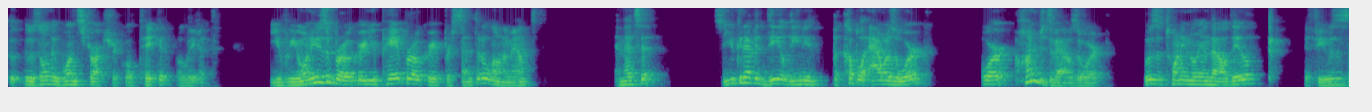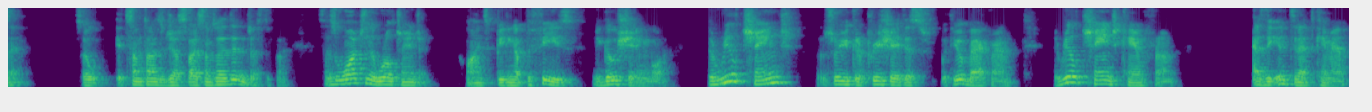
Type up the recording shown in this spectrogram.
there's only one structure called take it or leave it. If you want to use a broker, you pay a broker a percent of the loan amount, and that's it. So you could have a deal that you need a couple of hours of work or hundreds of hours of work. It was a $20 million deal, the fee was the same. So it sometimes justified, sometimes it didn't justify. So I was watching the world changing. Clients beating up the fees, negotiating more. The real change, I'm sure you could appreciate this with your background, the real change came from as the internet came out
